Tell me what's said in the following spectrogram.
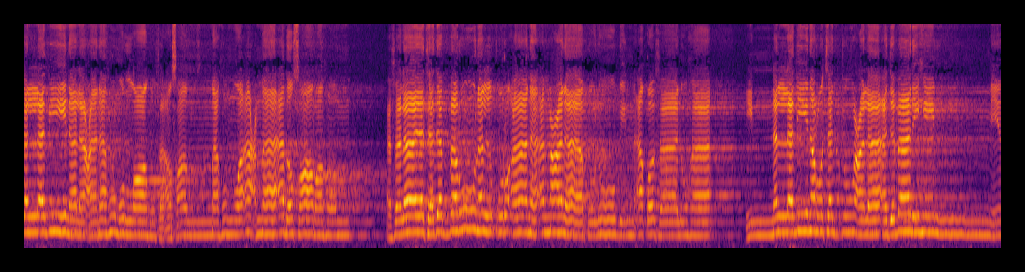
الذين لعنهم الله فأصمهم وأعمى أبصارهم أفلا يتدبرون القرآن أم على قلوب أقفالها إن الذين ارتدوا على أدبارهم من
